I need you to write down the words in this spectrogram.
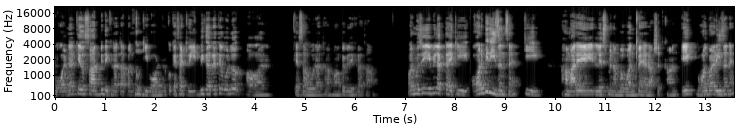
वार्नर के साथ भी दिख रहा था अपन को कि वार्नर हम्म। को कैसा ट्रीट भी कर रहे थे वो लोग और कैसा हो रहा था वहाँ पे भी दिख रहा था। और मुझे ये भी लगता है कि और भी रीजंस हैं कि हमारे लिस्ट में नंबर वन पे है राशिद खान। एक बहुत बड़ा रीजन है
